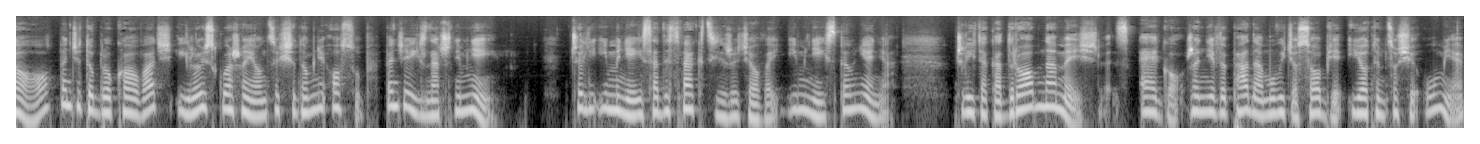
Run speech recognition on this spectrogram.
to będzie to blokować ilość zgłaszających się do mnie osób. Będzie ich znacznie mniej. Czyli i mniej satysfakcji życiowej, i mniej spełnienia. Czyli taka drobna myśl z ego, że nie wypada mówić o sobie i o tym, co się umie,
